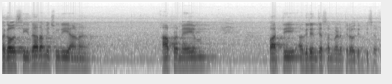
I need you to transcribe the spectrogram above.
സഖാവ് സീതാറാം യെച്ചൂരിയാണ് ആ പ്രമേയം പാർട്ടി അഖിലേന്ത്യാ സമ്മേളനത്തിൽ അവതരിപ്പിച്ചത്.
